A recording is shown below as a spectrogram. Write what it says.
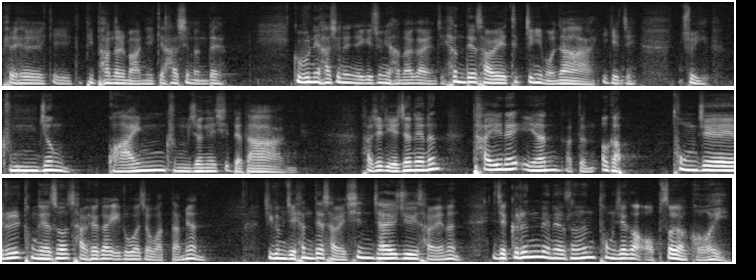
폐해 비판을 많이 이렇게 하시는데 그분이 하시는 얘기 중에 하나가 이제 현대 사회의 특징이 뭐냐 이게 이제 주의 긍정 과잉 긍정의 시대다. 사실 예전에는 타인에 의한 어떤 억압 통제를 통해서 사회가 이루어져 왔다면 지금 이제 현대 사회 신자유주의 사회는 이제 그런 면에서는 통제가 없어요 거의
